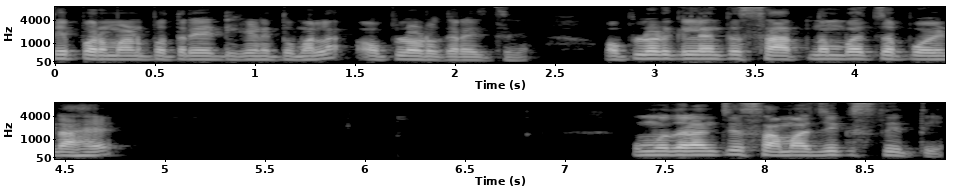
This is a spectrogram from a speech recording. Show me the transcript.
ते प्रमाणपत्र या ठिकाणी तुम्हाला अपलोड करायचं आहे. अपलोड केल्यानंतर सात नंबरचा पॉईंट आहे. उमेदवारांची सामाजिक स्थिती.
